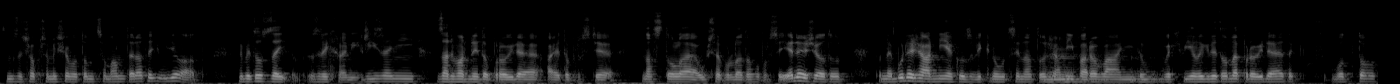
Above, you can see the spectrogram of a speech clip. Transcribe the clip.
jsem začal přemýšlet o tom, co mám teda teď udělat. Kdyby to zrychlený řízení, za dva dny to projde a je to prostě na stole a už se podle toho prostě jede, že jo, to, to nebude žádný jako zvyknout si na to, žádný mm. varování, to ve chvíli, kdy tohle projde, tak od, toho,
